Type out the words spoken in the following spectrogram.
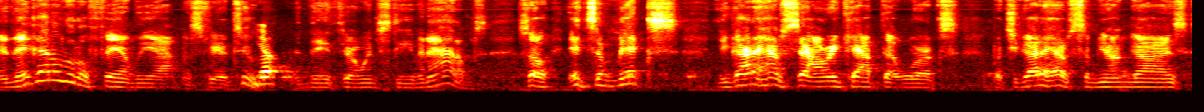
And they got a little family atmosphere too. Yep. And they throw in Steven Adams. So it's a mix. You gotta have salary cap that works, but you gotta have some young guys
